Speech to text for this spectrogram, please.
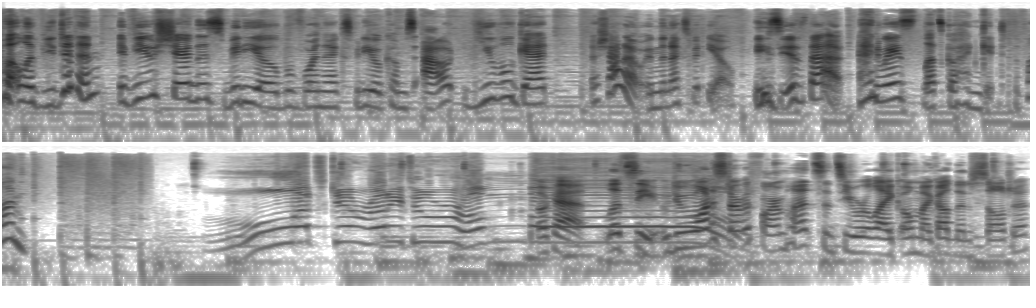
Well, if you didn't, if you share this video before the next video comes out, you will get a shout out in the next video. Easy as that. Anyways, let's go ahead and get to the fun. Let's get ready to rumble. Okay, let's see. Do we want to start with Farm Hunt since you were like, oh my god, the nostalgia?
